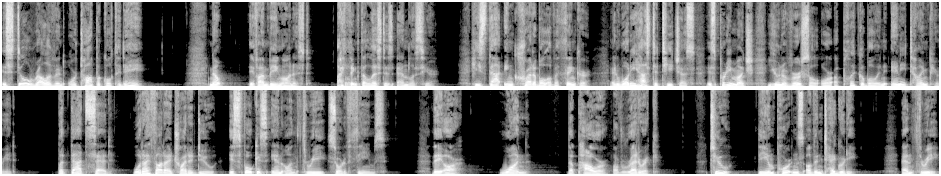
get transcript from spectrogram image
is still relevant or topical today. Now, if I'm being honest, I think the list is endless here. He's that incredible of a thinker and what he has to teach us is pretty much universal or applicable in any time period. But that said, what I thought I'd try to do is focus in on three sort of themes. They are 1. The power of rhetoric, 2. The importance of integrity, and 3.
